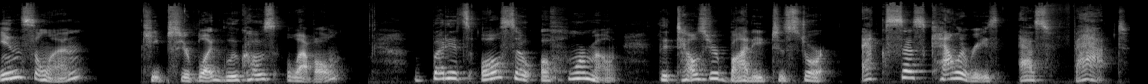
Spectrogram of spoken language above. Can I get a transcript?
insulin keeps your blood glucose level, but it's also a hormone that tells your body to store excess calories as fat.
